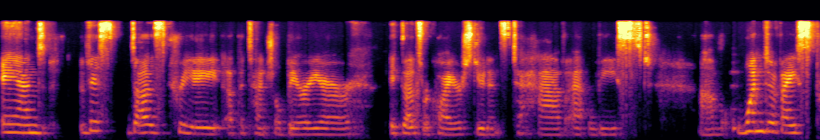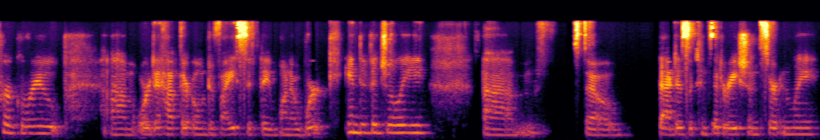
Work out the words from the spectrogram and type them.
And this does create a potential barrier. It does require students to have at least um, one device per group um, or to have their own device if they want to work individually. Um, so that is a consideration, certainly.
